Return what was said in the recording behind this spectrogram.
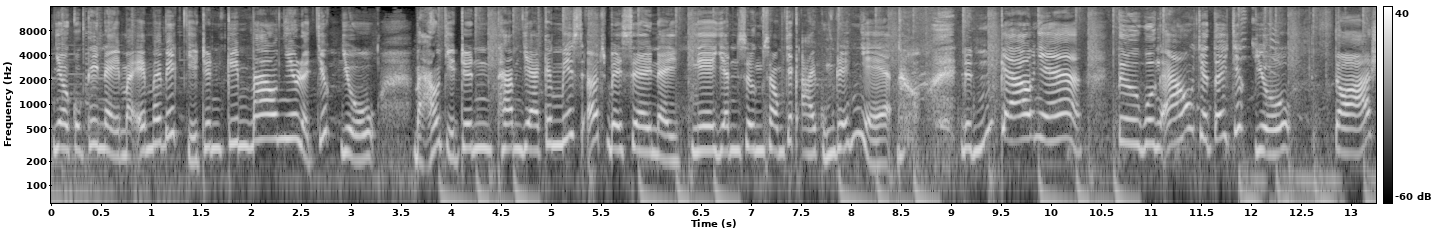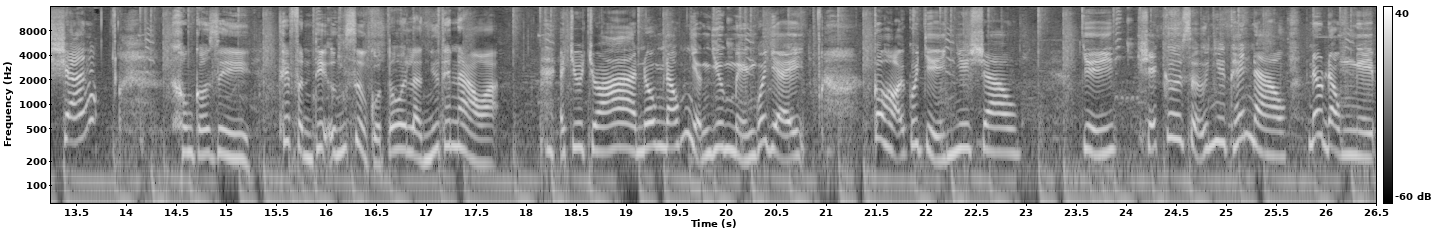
Nhờ cuộc thi này mà em mới biết chị Trinh Kim bao nhiêu là chức vụ. Bảo chị Trinh tham gia cái Miss SBC này Nghe danh xưng xong chắc ai cũng rén nhẹ. Đỉnh cao nha. Từ quần áo cho tới chức vụ Tỏa sáng. Không có gì, thế phần thi ứng xử của tôi là như thế nào ạ? à, Chưa choa nôn nóng nhận dương miệng quá vậy Câu hỏi của chị như sau Chị sẽ cư xử như thế nào nếu đồng nghiệp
